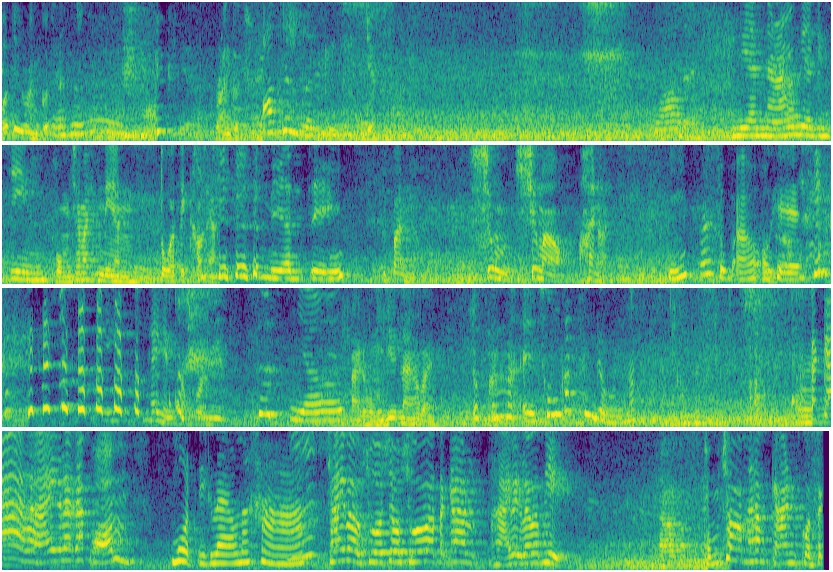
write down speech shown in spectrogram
What do you run good run good 아들 look good. yes ว้าว เนียนนะมันเนียนจริง ผมใช่ไหมเนียนตัวติดเขาเนี่ย เนียนจริง พี่เปิ้ล ชุ่มชุ่มเอาให้หน่อย หืมซุปเอาโอเค ให้เห็นสองคน ๆ สุดยอด อ่ะเดี๋ยวผมยืดหน้าเข้าไป 조금만, 에, 솜 같은 게 없나? ตะกร้าหายอีกแล้วครับผม หมดอีกแล้วนะคะ ใช่เปล่าชัวร์ชัวร์ชัวร์ว่าตะกร้าหายไปอีกแล้วป่ะพี่ ผมชอบนะครับการกดตะ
